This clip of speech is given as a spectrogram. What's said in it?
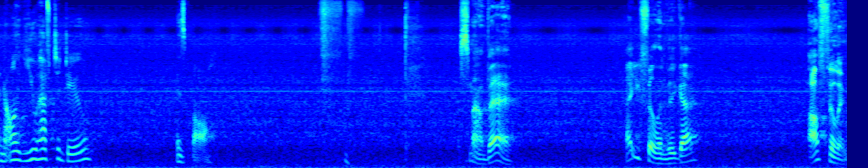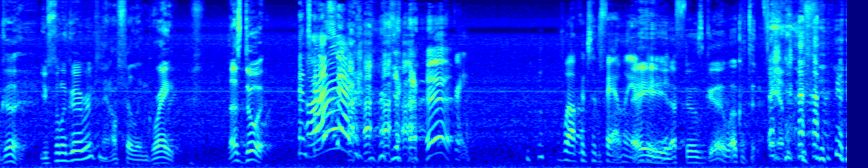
And all you have to do is ball. It's not bad. How you feeling, big guy? I'm feeling good. You feeling good, Ricky? Man, I'm feeling great. Let's do it. Fantastic! Great. Welcome to the family. Hey, MV. that feels good. Welcome to the family.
